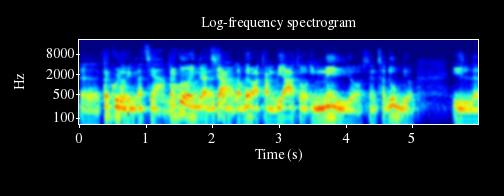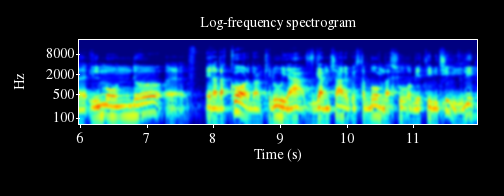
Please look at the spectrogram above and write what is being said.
Eh, Per cui lo ringraziamo. Per cui lo ringraziamo, Ringraziamo. davvero ha cambiato in meglio, senza dubbio, il, il mondo. eh, era d'accordo anche lui a sganciare questa bomba su obiettivi civili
